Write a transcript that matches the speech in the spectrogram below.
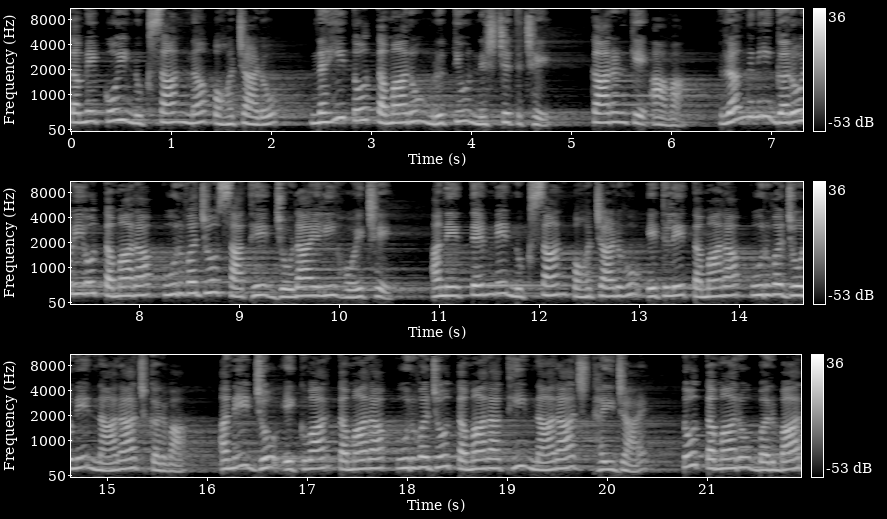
તમે કોઈ નુકસાન ન પહોંચાડો, નહીં તો તમારું મૃત્યુ નિશ્ચિત છે. કારણ કે આવા રંગની ગરોળીઓ તમારા પૂર્વજો સાથે જોડાયેલી હોય છે, અને તેમને નુકસાન પહોંચાડવું એટલે તમારા પૂર્વજોને નારાજ કરવા. અને જો એકવાર તમારા પૂર્વજો તમારાથી નારાજ થઈ જાય, તો તમારું બરબાદ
